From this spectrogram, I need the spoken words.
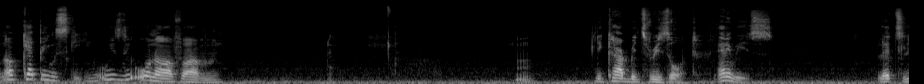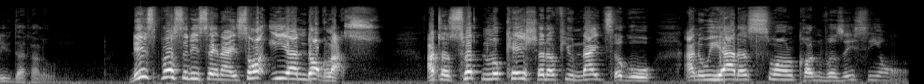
not Kempinski. Who is the owner of um hmm, the Cabrits Resort? Anyways, let's leave that alone. This person is saying, I saw Ian Douglas at a certain location a few nights ago and we had a small conversation.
